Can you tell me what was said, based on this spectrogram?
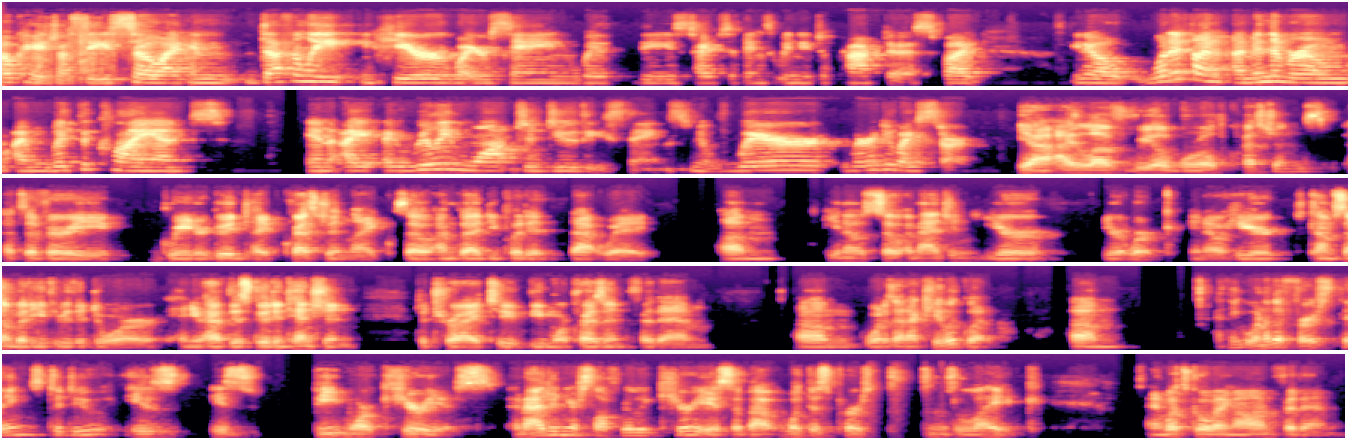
okay, Jesse. So I can definitely hear what you're saying with these types of things that we need to practice, but you know, what if I'm I'm in the room, I'm with the client, and I, I really want to do these things. You know, where where do I start? Yeah, I love real world questions. That's a very greater good type question. Like, so I'm glad you put it that way. Um, you know, so imagine you're you're at work. You know, here comes somebody through the door, and you have this good intention to try to be more present for them. Um, what does that actually look like? Um, I think one of the first things to do is is be more curious. Imagine yourself really curious about what this person's like and what's going on for them.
